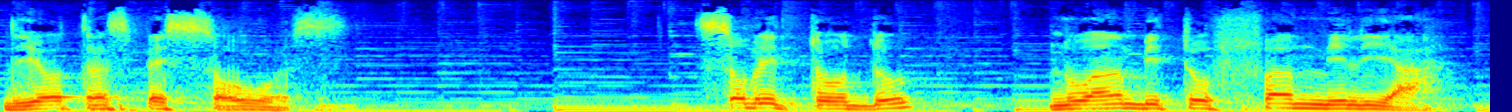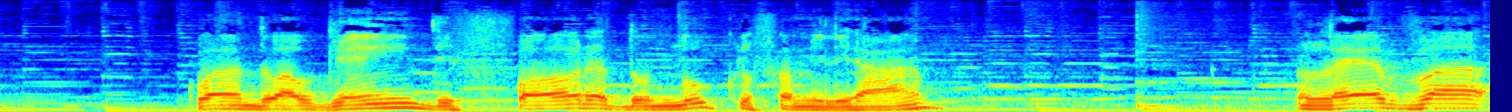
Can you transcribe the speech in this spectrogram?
de outras pessoas, sobretudo no âmbito familiar. Quando alguém de fora do núcleo familiar leva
